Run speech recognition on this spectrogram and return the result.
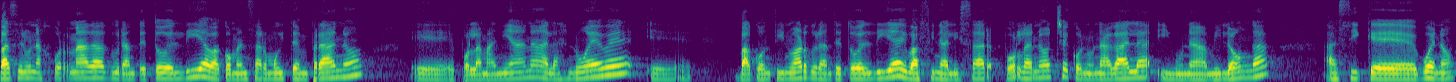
Va a ser una jornada durante todo el día, va a comenzar muy temprano, eh, por la mañana a las 9, eh, va a continuar durante todo el día y va a finalizar por la noche con una gala y una milonga Así que, bueno,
